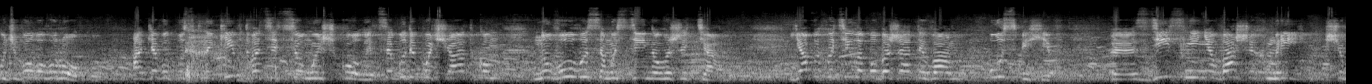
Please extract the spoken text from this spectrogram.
учбового року. А для випускників 27-ї школи це буде початком нового самостійного життя. Я би хотіла побажати вам успіхів, здійснення ваших мрій, щоб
